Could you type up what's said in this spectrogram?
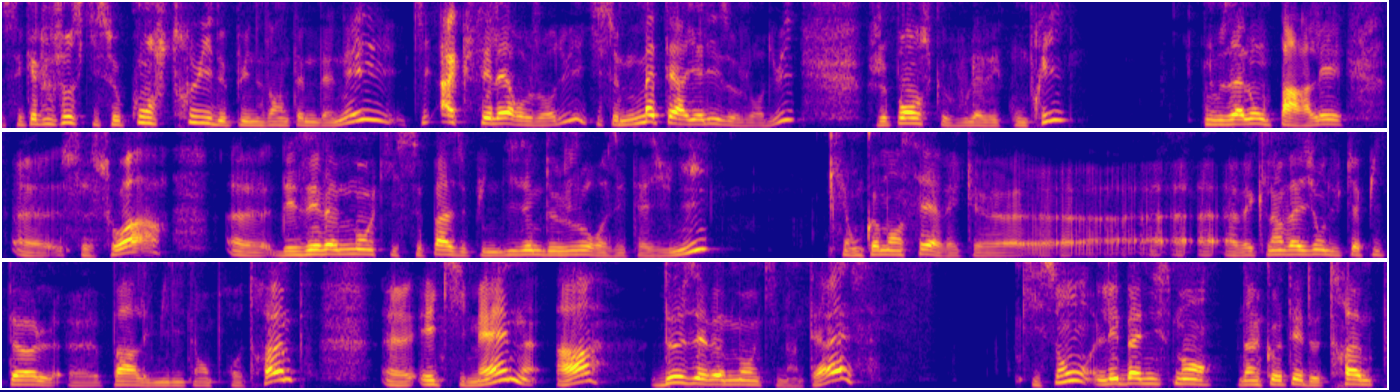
C'est quelque chose qui se construit depuis une vingtaine d'années, qui accélère aujourd'hui, qui se matérialise aujourd'hui. Je pense que vous l'avez compris. Nous allons parler euh, ce soir des événements qui se passent depuis une dizaine de jours aux États-Unis, qui ont commencé avec, euh, euh, avec l'invasion du Capitole euh, par les militants pro-Trump, et qui mènent à deux événements qui m'intéressent, qui sont les bannissements d'un côté de Trump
